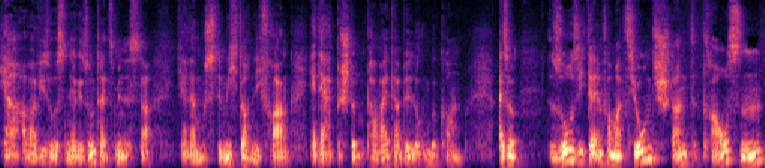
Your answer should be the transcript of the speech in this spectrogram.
Ja, aber wieso ist denn der Gesundheitsminister? Ja, der musste mich doch nicht fragen. Ja, der hat bestimmt ein paar Weiterbildungen bekommen. Also so sieht der Informationsstand draußen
